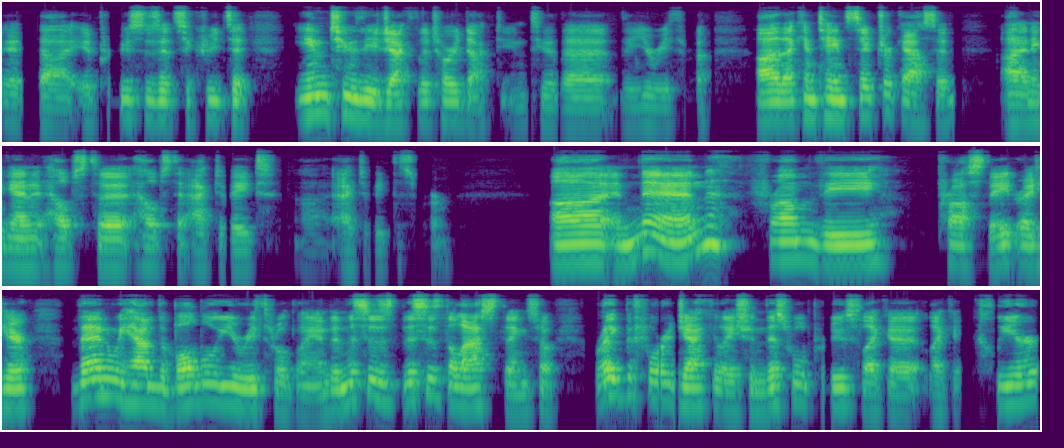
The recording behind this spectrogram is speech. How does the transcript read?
it, uh, it produces it, secretes it into the ejaculatory duct, into the, the urethra. Uh, that contains citric acid, uh, and again, it helps to helps to activate uh, activate the sperm. Uh, and then from the prostate right here, then we have the bulbourethral gland, and this is this is the last thing. So right before ejaculation, this will produce like a like a clear,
